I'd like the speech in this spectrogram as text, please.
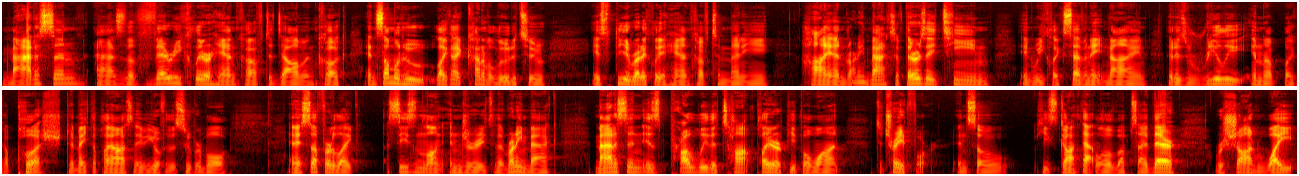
Madison as the very clear handcuff to Dalvin Cook, and someone who, like I kind of alluded to, is theoretically a handcuff to many high end running backs. If there's a team in week like seven, eight, nine that is really in a like a push to make the playoffs, maybe go for the Super Bowl, and they suffer like a season long injury to the running back, Madison is probably the top player people want to trade for. And so he's got that of upside there. Rachaad White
